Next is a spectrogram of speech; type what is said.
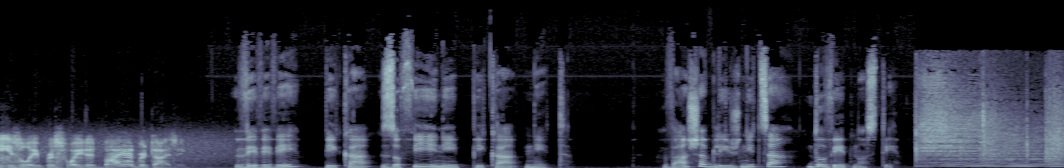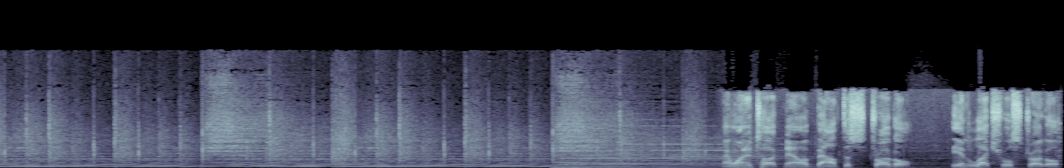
easily persuaded by advertising. www.zofijini.net Vaša bližnica dovednosti. I want to talk now about the struggle, the intellectual struggle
